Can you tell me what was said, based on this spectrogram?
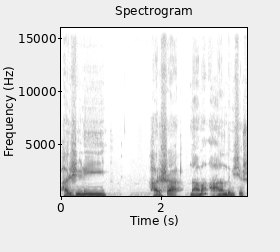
హర్షిణి హర్ష నామ ఆనంద విశేష.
